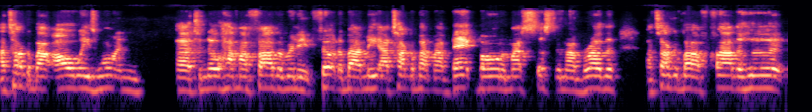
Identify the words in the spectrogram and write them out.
I talk about always wanting uh, to know how my father really felt about me. I talk about my backbone and my sister, my brother. I talk about fatherhood.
